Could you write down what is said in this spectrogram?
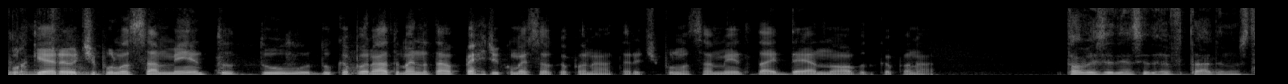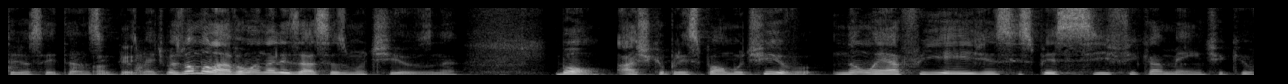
Porque era tipo o lançamento do, do campeonato, mas não estava perto de começar o campeonato. Era tipo o lançamento da ideia nova do campeonato. Talvez ele tenha sido refutado e não esteja aceitando okay. simplesmente. Mas vamos lá, vamos analisar seus motivos, né? Bom, acho que o principal motivo não é a free agency especificamente que o,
